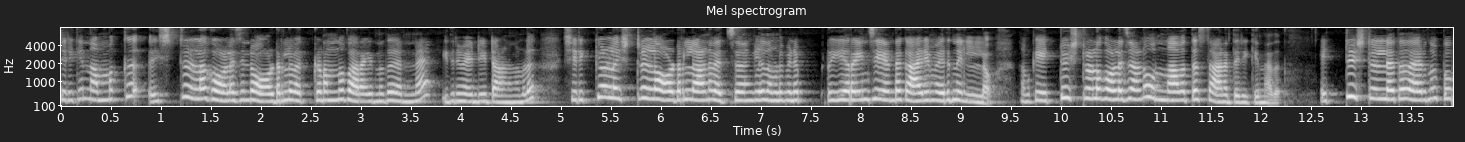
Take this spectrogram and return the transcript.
ശരിക്കും നമുക്ക് ഇഷ്ടമുള്ള കോളേജിന്റെ ഓർഡറിൽ വെക്കണം എന്ന് പറയുന്നത് തന്നെ ഇതിന് വേണ്ടിയിട്ടാണ്. നമ്മൾ ശരിക്കുള്ള ഇഷ്ടമുള്ള ഓർഡറിലാണ് വെച്ചതെങ്കിൽ നമ്മൾ പിന്നെ റീഅറേഞ്ച് ചെയ്യേണ്ട കാര്യം വരുന്നില്ലല്ലോ. നമുക്ക് ഏറ്റവും ഇഷ്ടമുള്ള കോളേജാണ് ഒന്നാമത്തെ സ്ഥാനത്തിരിക്കുന്നത്. ഏറ്റവും ഇഷ്ടമില്ലാത്തതായിരുന്നു ഇപ്പോൾ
